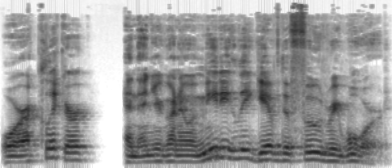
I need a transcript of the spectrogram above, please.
or a clicker, and then you're going to immediately give the food reward.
